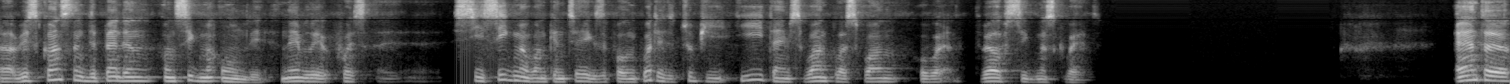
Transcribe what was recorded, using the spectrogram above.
uh, with constant dependent on sigma only, namely for c sigma, one can take the following quantity 2pe times 1 plus 1 over 12 sigma squared. And uh,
